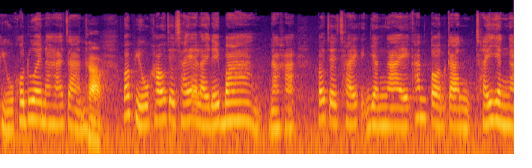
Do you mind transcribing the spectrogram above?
ผิวเขาด้วยนะคะอาจารย์ครับว่าผิวเขาจะใช้อะไรได้บ้างนะคะเขาจะใช้ยังไงขั้นตอนการใช้ยังไง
